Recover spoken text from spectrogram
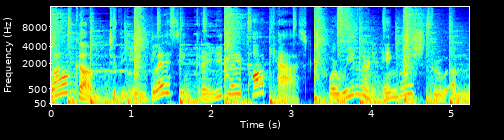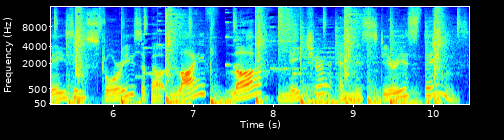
Welcome to the Inglés Increíble podcast, where we learn English through amazing stories about life, love, nature, and mysterious things.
